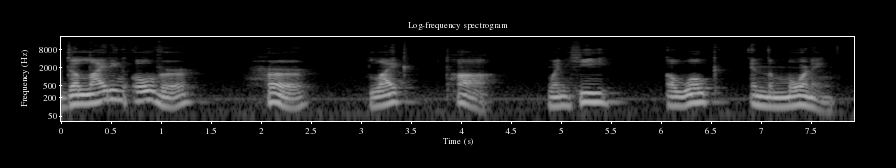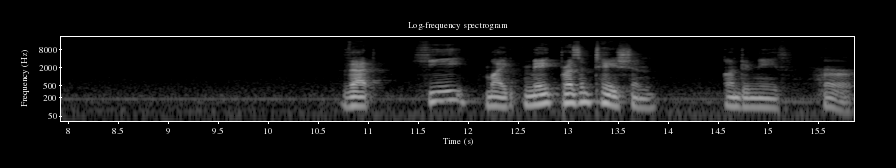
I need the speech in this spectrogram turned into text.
delighting over her like Ta when he awoke in the morning, that he might make presentation underneath her.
